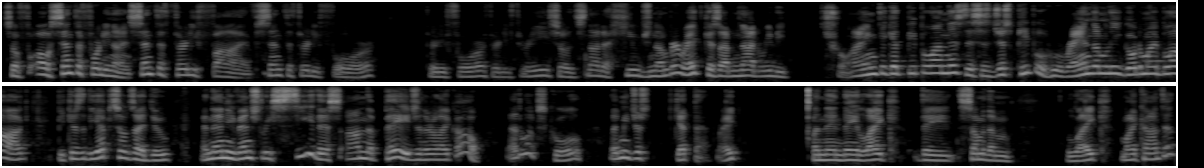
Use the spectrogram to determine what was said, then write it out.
so oh sent to 49 sent to 35 sent to 34 34 33 so it's not a huge number right? Because I'm not really trying to get people on this. This is just people who randomly go to my blog because of the episodes I do and then eventually see this on the page and they're like oh that looks cool. Let me just get that right? And then they like they some of them like my content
